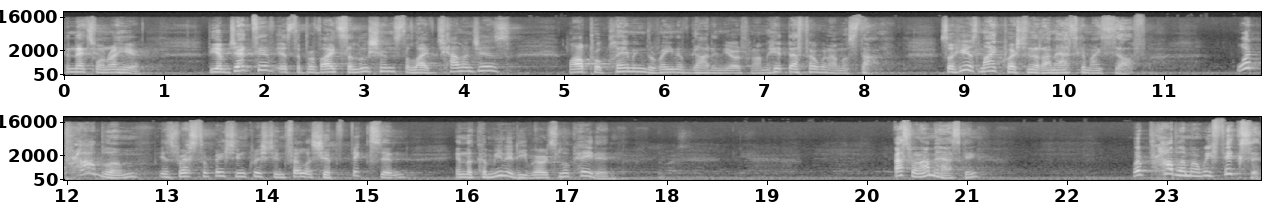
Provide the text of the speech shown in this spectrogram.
The next one right here. The objective is to provide solutions to life challenges while proclaiming the reign of God in the earth. I'm going to hit that third one, I'm going to stop. So here's my question that I'm asking myself What problem is Restoration Christian Fellowship fixing in the community where it's located? That's what I'm asking. What problem are we fixing?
